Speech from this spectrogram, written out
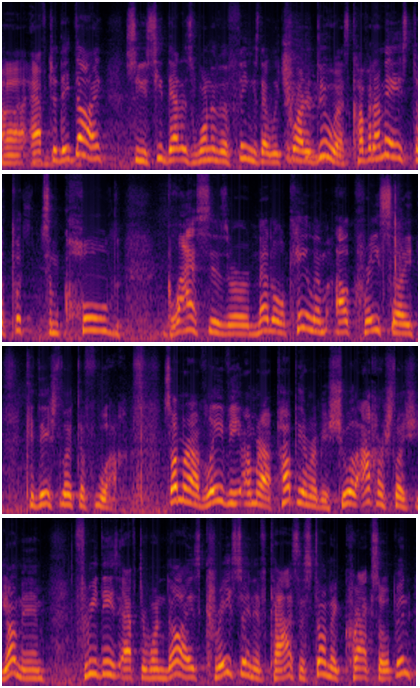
Uh, after they die. So you see, that is one of the things that we try to do as kavod ames to put some cold glasses or metal kalim al kreisai kadesh lo tafuach. So Amar Levi, Amar Papi, Amar Bishul, Achar Shlosh three days after one dies, kreisai nifkas, the stomach cracks open,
